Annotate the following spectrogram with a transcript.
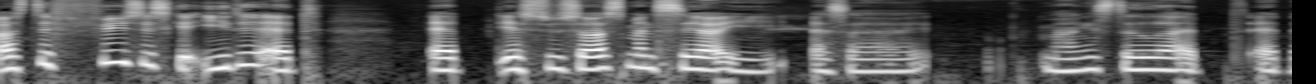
også det fysiske i det, at, at jeg synes også, man ser i altså, mange steder, at, at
